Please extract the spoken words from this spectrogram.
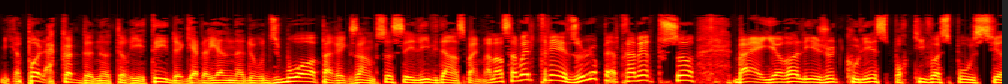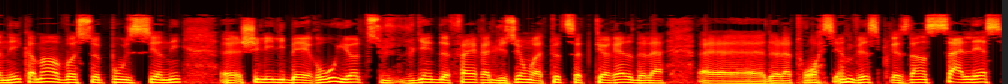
mais il n'y a pas la cote de notoriété de Gabriel Nadeau-Dubois, par exemple. Ça, c'est l'évidence même. Alors, ça va être très dur. Puis à travers tout ça, ben, il y aura les jeux de coulisses pour qui va se positionner, comment on va se positionner euh, chez les libéraux. Il y a, tu viens de faire allusion à toute cette querelle de la, euh, de la troisième vice-présidence. Ça laisse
